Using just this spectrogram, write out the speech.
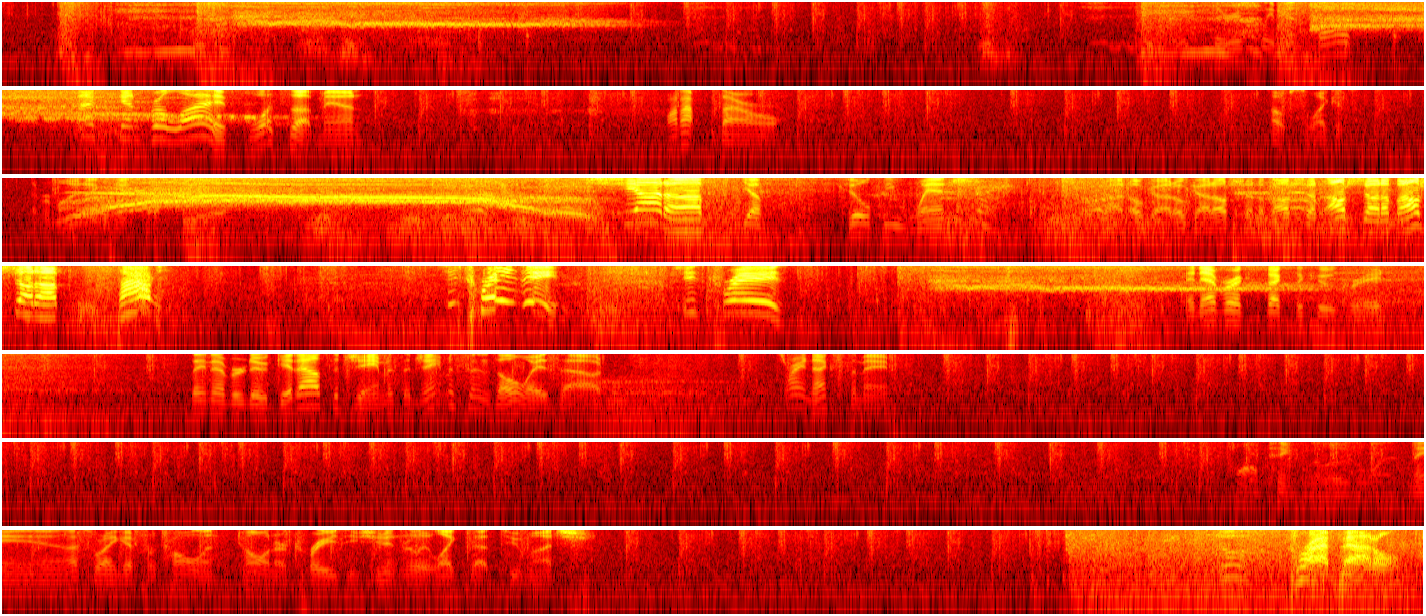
Seriously missed that? Mexican for life! What's up, man? Though? Oh, so I can. Never mind, I can't talk to you. Shut up, you filthy wench. Oh god, oh god, oh god, I'll shut up, I'll shut I'll shut up, I'll shut up! Ah! She's crazy! She's crazed! I never expect the Kukri. They never do. Get out the Jameson. The Jameson's always out. It's right next to me. Whomping Willow's the one. Man, that's what I get for calling calling her crazy. She didn't really like that too much. Crap battle!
